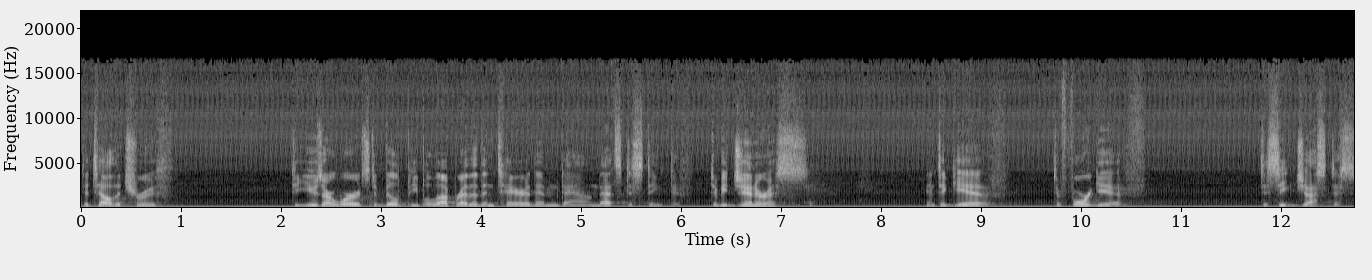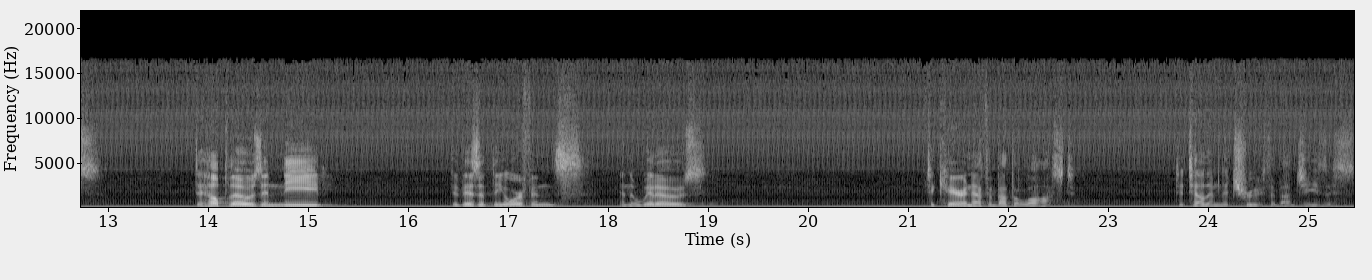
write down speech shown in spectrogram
To tell the truth. To use our words to build people up rather than tear them down. That's distinctive. To be generous and to give, to forgive, to seek justice, to help those in need, to visit the orphans and the widows, to care enough about the lost, to tell them the truth about Jesus.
